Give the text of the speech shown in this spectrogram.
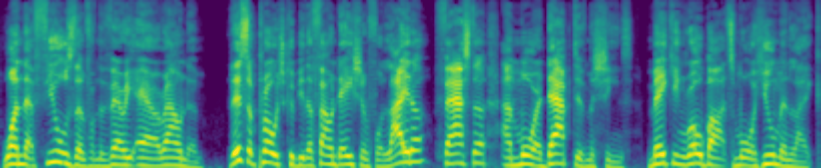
one that fuels them from the very air around them. This approach could be the foundation for lighter, faster, and more adaptive machines, making robots more human like.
